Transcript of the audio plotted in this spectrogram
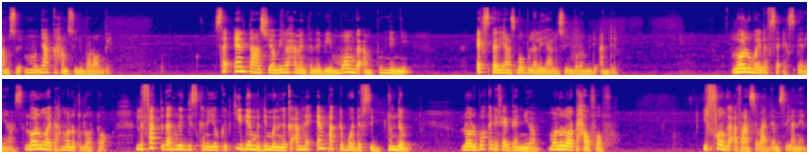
am su ñàkk xam suñu borom bi sa intention bi nga xamante ne bii moom nga am pour nit ñi expérience boobu la la yàlla suñu borom bi di andil loolu mooy def sa expérience loolu mooy tax mënatuloo toog le fact daal nga gis que ne yow kat kii démb dimbali nga ko am na impact boo def si dundam loolu boo ko defee benn yoon mënuloo taxaw foofu il faut nga avancer waa dem si leneen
